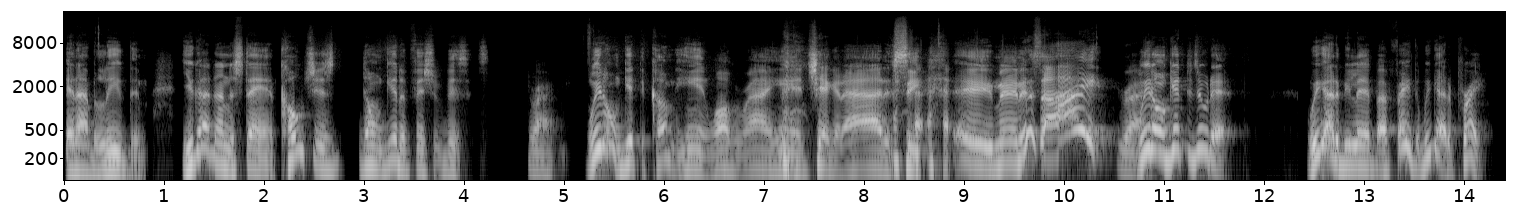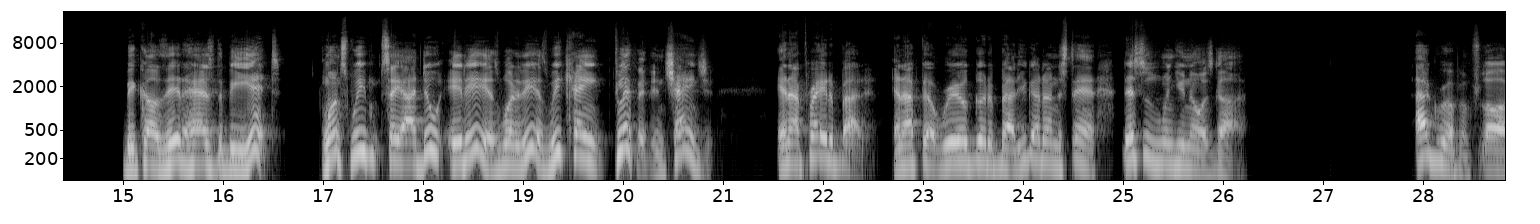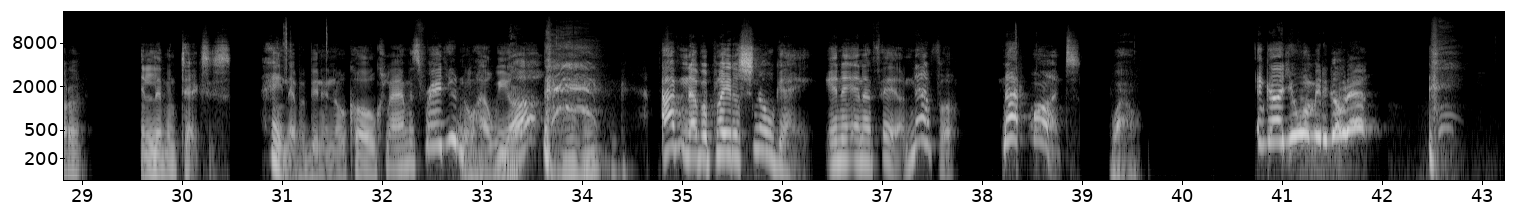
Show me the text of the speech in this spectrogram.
and I believed him. You got to understand, coaches don't get official visits. Right. We don't get to come here and walk around here and check it out and see, hey man, it's all right. Right. We don't get to do that. We got to be led by faith and we got to pray because it has to be it. Once we say I do, it is what it is. We can't flip it and change it. And I prayed about it and I felt real good about it. You got to understand, this is when you know it's God. I grew up in Florida and live in Texas. I ain't never been in no cold climates. Fred, you know how we are. Mhm. I've never played a snow game in the NFL. Never. Not once. Wow. And God, you want me to go there?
